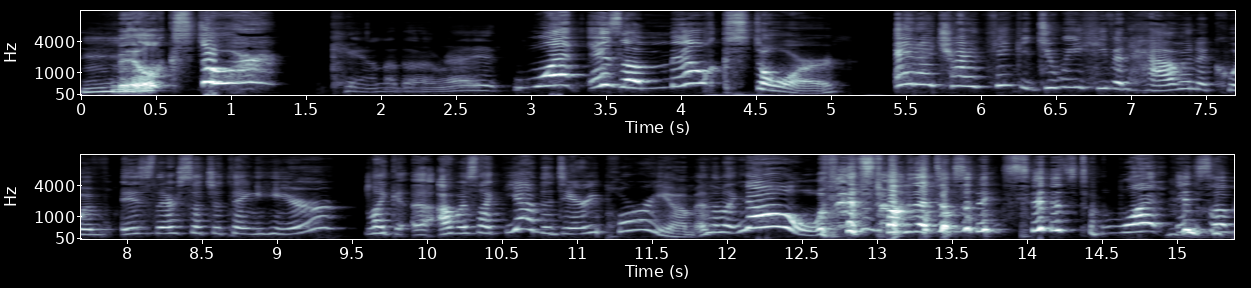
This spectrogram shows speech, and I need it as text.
Milk store? Canada, right? What is a milk store? And I tried thinking, do we even have an equivalent? Is there such a thing here? Like, uh, I was like, yeah, the Dairy Porium. And I'm like, no, that's not, that doesn't exist. What is a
